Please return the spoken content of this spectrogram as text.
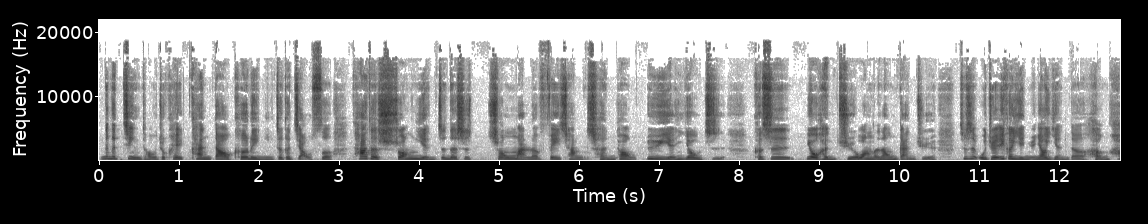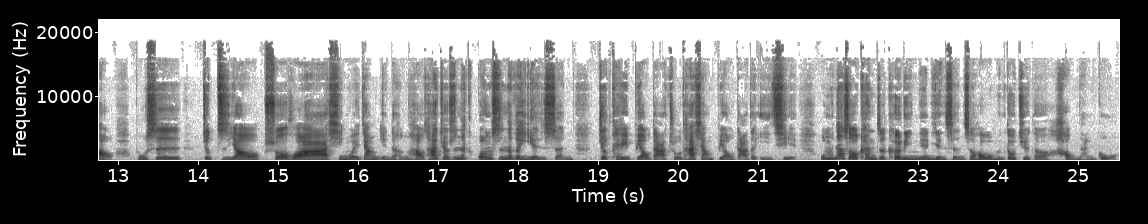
那个镜头就可以看到柯里尼这个角色，他的双眼真的是充满了非常沉痛、欲言又止，可是又很绝望的那种感觉。就是我觉得一个演员要演得很好，不是。就只要说话啊，行为这样演的很好，他就是那个光是那个眼神就可以表达出他想表达的一切。我们那时候看着柯里尼的眼神之后，我们都觉得好难过，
